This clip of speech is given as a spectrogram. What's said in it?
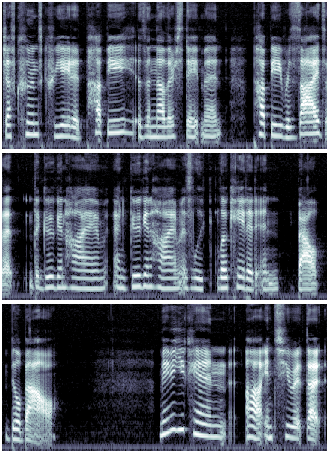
Jeff Koons created Puppy is another statement. Puppy resides at the Guggenheim, and Guggenheim is lo located in Bilbao maybe you can uh, intuit that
